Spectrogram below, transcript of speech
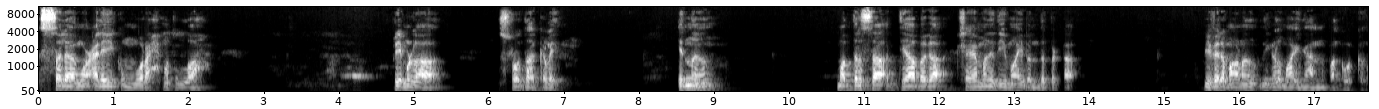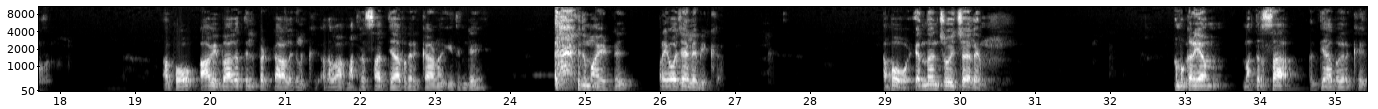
അസ്സലാമു അലൈക്കും വറഹമത്തുള്ള പ്രിയമുള്ള ശ്രോതാക്കളെ ഇന്ന് മദ്രസ അധ്യാപക ക്ഷേമനിധിയുമായി ബന്ധപ്പെട്ട വിവരമാണ് നിങ്ങളുമായി ഞാൻ പങ്കുവെക്കുന്നത്. അപ്പോൾ ആ വിഭാഗത്തിൽപ്പെട്ട ആളുകൾക്ക് അഥവാ മദ്രസ അധ്യാപകർക്കാണ് ഇതിന്റെ ഇതുമായിട്ട് പ്രയോജനം ലഭിക്കുക. അപ്പോൾ എന്താന്ന് ചോദിച്ചാൽ നമുക്കറിയാം മദ്രസ അധ്യാപകർക്ക്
